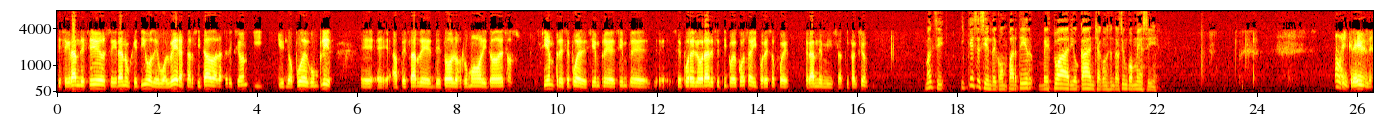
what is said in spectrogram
ese gran deseo, ese gran objetivo de volver a estar citado a la selección y, y lo pude cumplir. Eh, eh, a pesar de, de todos los rumores y todo eso, siempre se puede, siempre siempre eh, se puede lograr ese tipo de cosas y por eso fue grande mi satisfacción. Maxi, ¿y qué se siente compartir vestuario, cancha, concentración con Messi? Ah, increíble,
